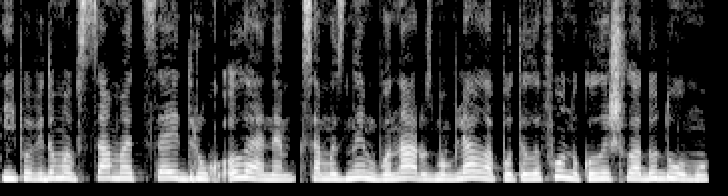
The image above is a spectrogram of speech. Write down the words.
їй повідомив саме цей друг Олени. Саме з ним вона розмовляла по телефону, коли йшла додому.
